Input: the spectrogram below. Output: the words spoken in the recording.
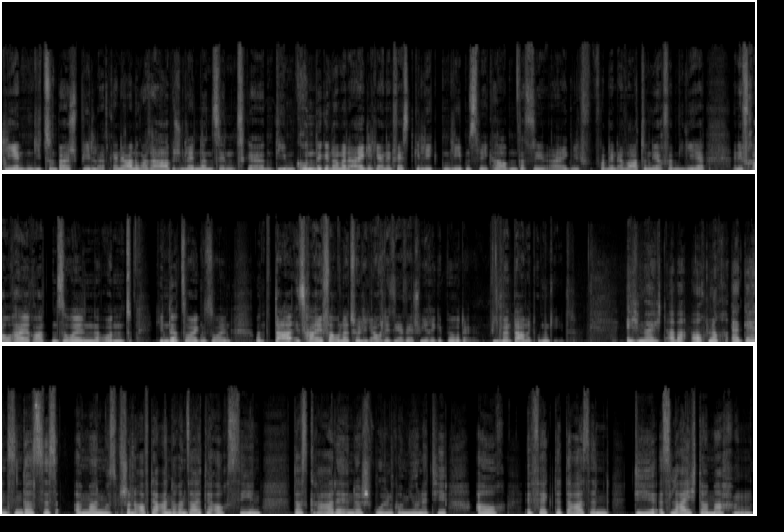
Klienten, die zum Beispiel, äh, keine Ahnung, aus arabischen Ländern sind, die im Grunde genommen eigentlich einen festgelegten Lebensweg haben, dass sie eigentlich von den Erwartungen ihrer Familie her eine Frau heiraten sollen und Kinder zeugen sollen. Und da ist HIV natürlich auch eine sehr, sehr schwierige Bürde, wie man damit umgeht. Ich möchte aber auch noch ergänzen, dass es, äh, man muss schon auf der anderen Seite auch sehen, dass gerade in der schwulen Community auch Effekte da sind, die es leichter machen.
